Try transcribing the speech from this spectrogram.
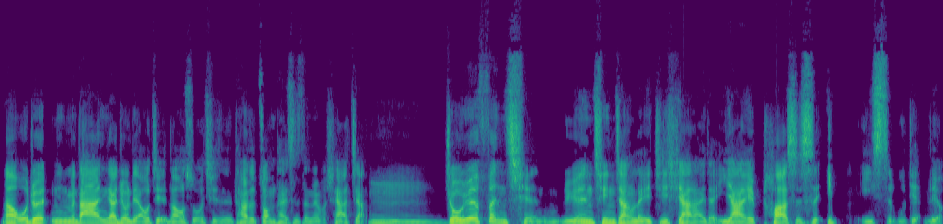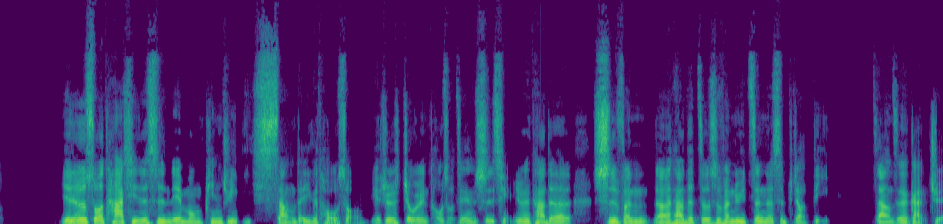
那我觉得你们大家应该就了解到说，其实他的状态是真的有下降。嗯，九月份前吕彦青这样累积下来的 E I A Plus 是一一十五点六，也就是说，他其实是联盟平均以上的一个投手，也就是救援投手这件事情，因为他的失分呃他的责失分率真的是比较低，这样子的感觉。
